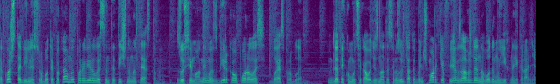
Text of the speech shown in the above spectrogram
Також стабільність роботи ПК ми перевірили синтетичними тестами. З усіма ними збірка опоралась без проблем. Для тих, кому цікаво дізнатися результати бенчмарків, як завжди, наводимо їх на екрані.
